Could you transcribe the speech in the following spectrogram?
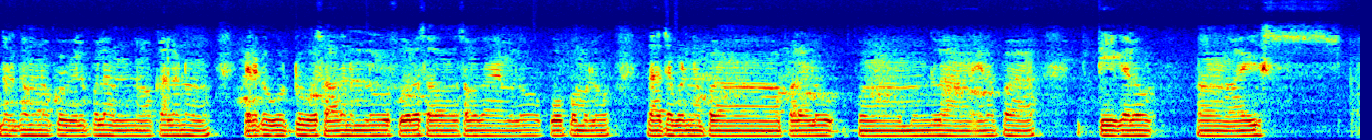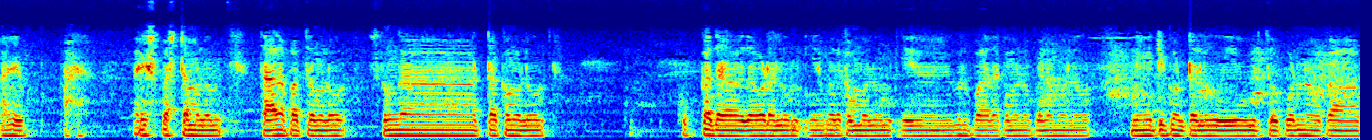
దుర్గమునకు వెలుపల నౌకలను ఎరగగొట్టు సాధనములు సూర సముదాయములు కోపములు దాచబడిన ప- పలలు ముండ్ల ఇనప తీగలు ఐస్- ఐ- తాళపత్రములు శృంగాటకములు కుక్క ద- దవడలు ఇనుప కమ్మలు ఎగురు పాదకములు పెనములు నీటి గుంటలు వీటితో కూడిన ఒక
